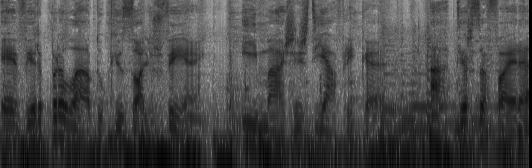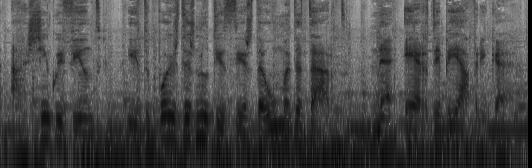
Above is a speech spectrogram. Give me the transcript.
é ver para lá do que os olhos veem. Imagens de África. À terça-feira, às 5h20 e depois das notícias da 1 da tarde, na RDB África.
